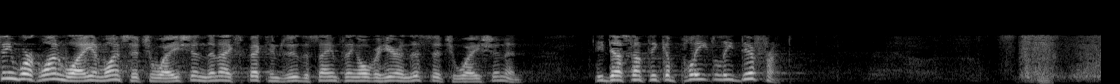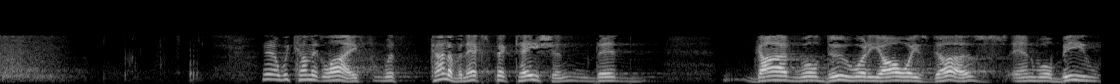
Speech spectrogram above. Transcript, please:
see him work one way in one situation, then I expect him to do the same thing over here in this situation, and he does something completely different. You know, we come at life with kind of an expectation that God will do what He always does and will be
